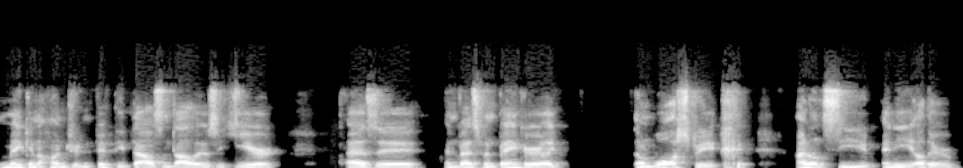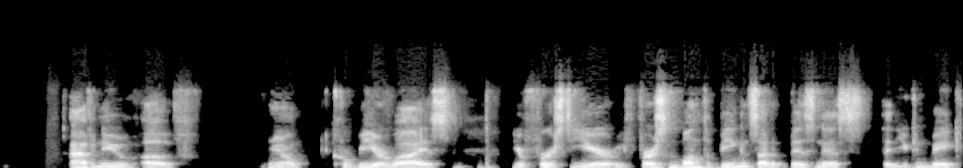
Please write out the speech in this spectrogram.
making one hundred and fifty thousand dollars a year as a investment banker, like on Wall Street. I don't see any other avenue of you know career wise your first year your first month of being inside a business that you can make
